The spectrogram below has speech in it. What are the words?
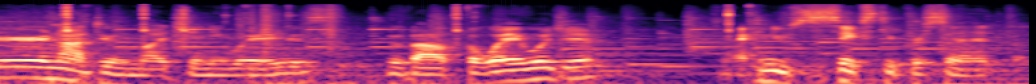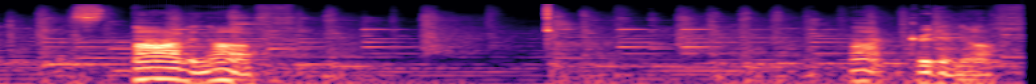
You're not doing much anyways. Move out the way, would you? I can do 60%, but that's not enough. Not good enough.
